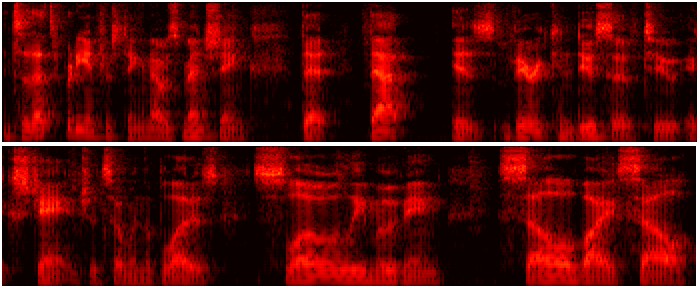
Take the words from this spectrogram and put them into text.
And so that's pretty interesting. And I was mentioning that that is very conducive to exchange. And so when the blood is slowly moving cell by cell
